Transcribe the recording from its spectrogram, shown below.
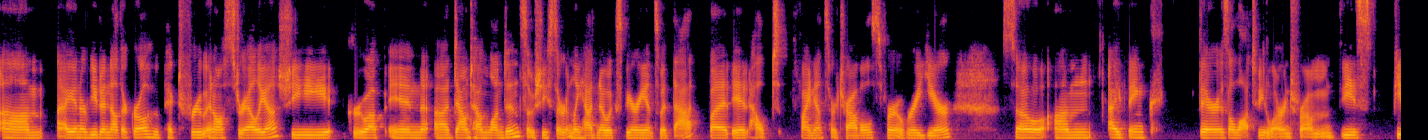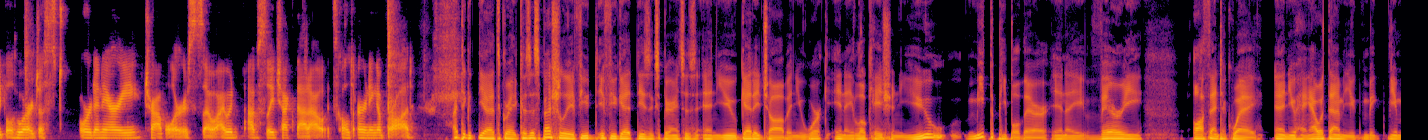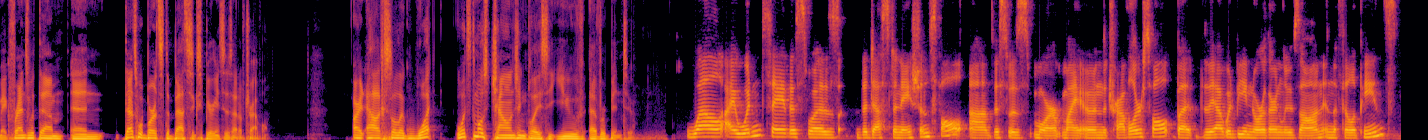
Um, I interviewed another girl who picked fruit in Australia. She grew up in uh, downtown London, so she certainly had no experience with that, but it helped finance her travels for over a year. So um, I think there is a lot to be learned from these people who are just ordinary travelers. So I would absolutely check that out. It's called Earning Abroad. I think yeah, it's great because especially if you if you get these experiences and you get a job and you work in a location, you meet the people there in a very authentic way and you hang out with them, you make you make friends with them and that's what births the best experiences out of travel. All right, Alex, so like what what's the most challenging place that you've ever been to? Well, I wouldn't say this was the destination's fault. Uh, this was more my own, the traveler's fault, but that would be northern Luzon in the Philippines.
